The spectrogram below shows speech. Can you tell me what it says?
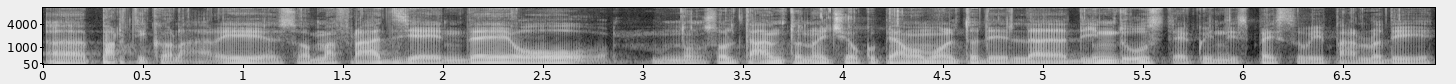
eh, particolari, insomma fra aziende o non soltanto, noi ci occupiamo molto del, di industrie, quindi spesso vi parlo di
